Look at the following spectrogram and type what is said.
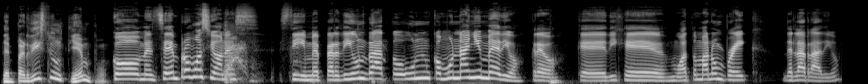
te perdiste un tiempo. Comencé en promociones. Sí, me perdí un rato, un, como un año y medio, creo, que dije, me voy a tomar un break de la radio.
